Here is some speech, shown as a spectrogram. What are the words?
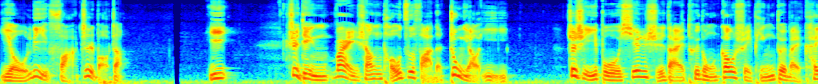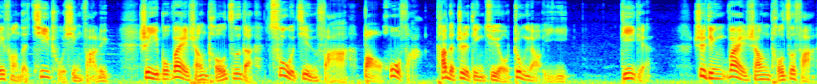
有力法治保障。一、制定外商投资法的重要意义。这是一部新时代推动高水平对外开放的基础性法律，是一部外商投资的促进法、保护法。它的制定具有重要意义。第一点。制定外商投资法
